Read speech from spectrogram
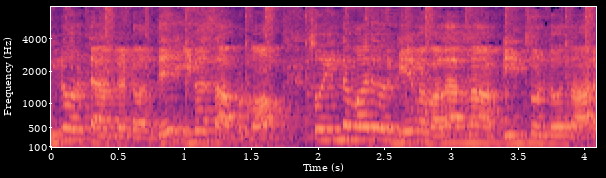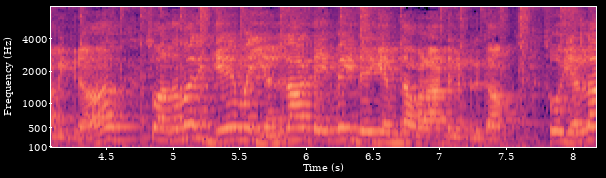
இன்னொரு டேப்லெட் வந்து இவன் சாப்பிடுவான். ஸோ இந்த மாதிரி ஒரு கேமை விளையாடலாம் அப்படின்னு சொல்லிட்டு வந்து ஆரம்பிக்கிறான். ஸோ அந்த மாதிரி கேமை எல்லா டைமே இதே கேம் தான் விளாண்டுக்கிட்டு இருக்கான். ஸோ எல்லா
